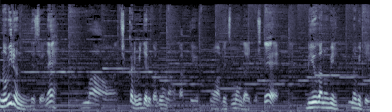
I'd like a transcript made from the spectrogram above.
伸びるんですよね。まあ、しっかり見てるかどうなのかっていうのは別問題として、ビューが伸び、伸びてい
